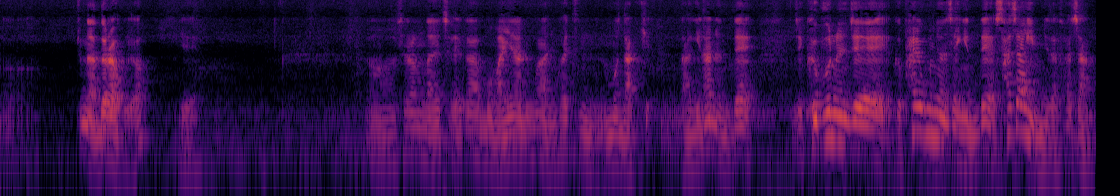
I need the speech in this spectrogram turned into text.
어, 좀 나더라고요. 예. 어, 저랑 나이 차이가 뭐 많이 나는 건 아니고 하여튼 뭐 나기, 나긴 하는데 이제 그분은 이제 그 89년생인데 사장입니다 사장.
